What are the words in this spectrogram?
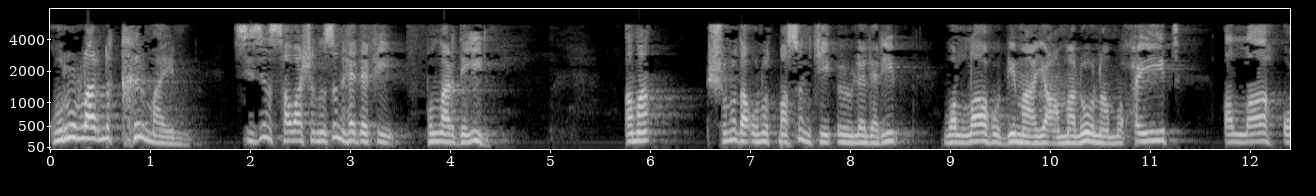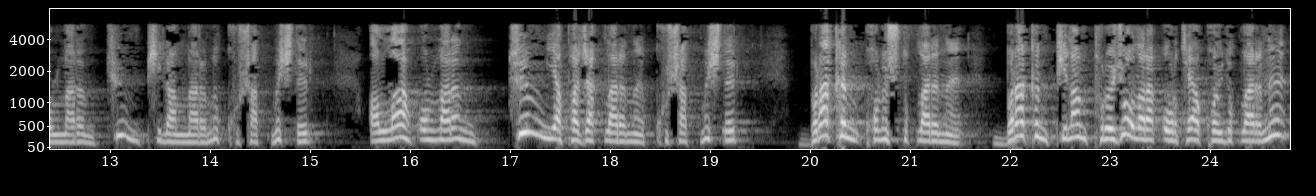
Gururlarını kırmayın. Sizin savaşınızın hedefi bunlar değil. Ama şunu da unutmasın ki öyleleri vallahu bima ya'maluna muhit Allah onların tüm planlarını kuşatmıştır. Allah onların tüm yapacaklarını kuşatmıştır. Bırakın konuştuklarını, bırakın plan proje olarak ortaya koyduklarını,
